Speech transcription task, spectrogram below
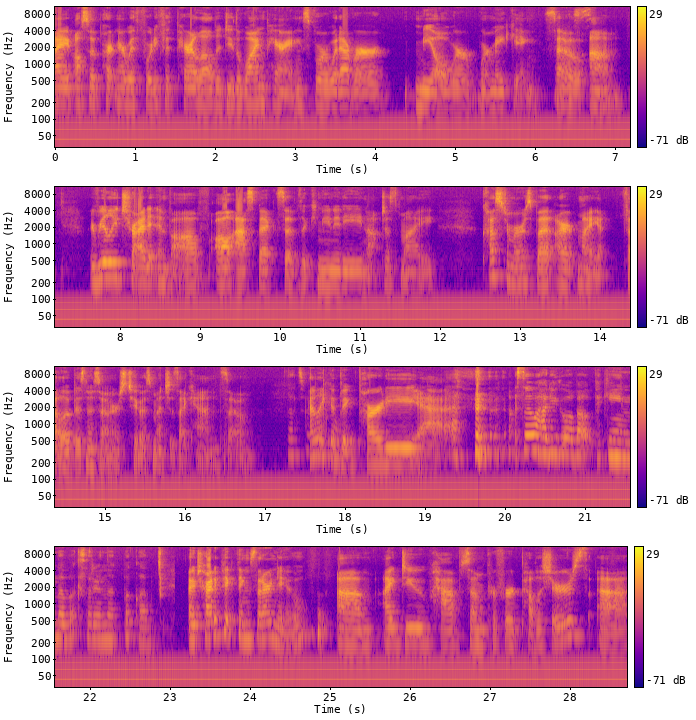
I also partner with 45th Parallel to do the wine pairings for whatever meal we're, we're making. So um, I really try to involve all aspects of the community, not just my customers, but our, my fellow business owners too, as much as I can. So that's I like cool. a big party. Yeah. so how do you go about picking the books that are in the book club? I try to pick things that are new. Um, I do have some preferred publishers. Uh,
